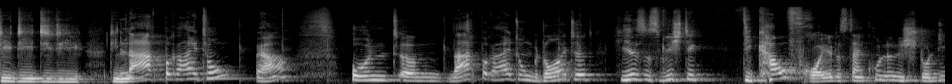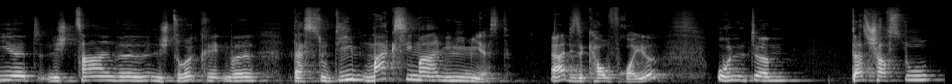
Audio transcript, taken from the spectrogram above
die, die, die, die, die Nachbereitung. Ja? Und ähm, Nachbereitung bedeutet, hier ist es wichtig, die Kauffreue, dass dein Kunde nicht studiert, nicht zahlen will, nicht zurücktreten will, dass du die maximal minimierst. Ja, diese Kauffreue. Und ähm, das schaffst du,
